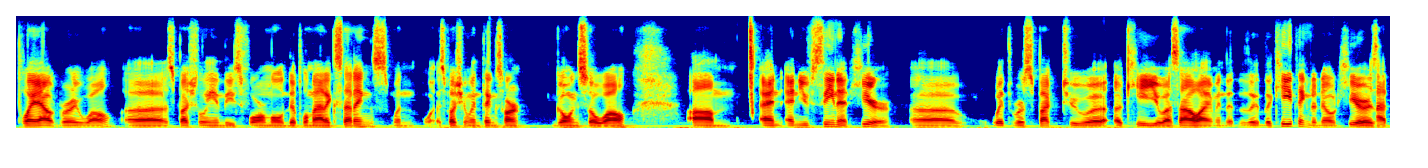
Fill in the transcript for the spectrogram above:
play out very well, uh, especially in these formal diplomatic settings, when especially when things aren't going so well. Um, and and you've seen it here uh, with respect to a, a key U.S. ally. I mean, the, the, the, key thing to note here is that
